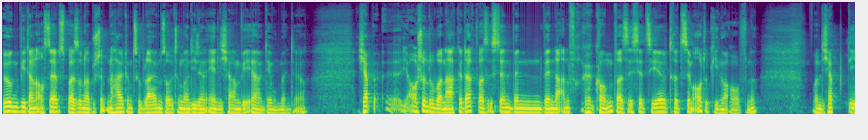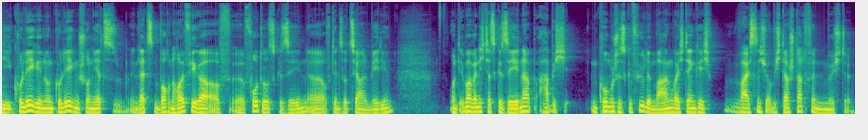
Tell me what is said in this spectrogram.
irgendwie dann auch selbst bei so einer bestimmten Haltung zu bleiben, sollte man die dann ähnlich haben wie er in dem Moment, ja. Ich habe äh, auch schon drüber nachgedacht, was ist denn, wenn, wenn eine Anfrage kommt, was ist jetzt hier, trittst im Autokino auf, ne? Und ich habe die Kolleginnen und Kollegen schon jetzt in den letzten Wochen häufiger auf äh, Fotos gesehen, äh, auf den sozialen Medien. Und immer wenn ich das gesehen habe, habe ich ein komisches Gefühl im Magen, weil ich denke, ich weiß nicht, ob ich da stattfinden möchte.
